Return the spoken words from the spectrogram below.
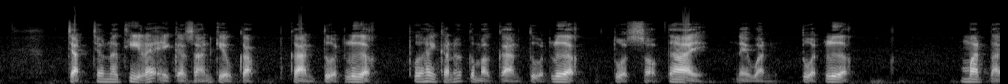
2จัดเจ้าหน้าที่และเอกสารเกี่ยวกับการตรวจเลือก เพื่อให้คณะกรรมการตรวจเลือกตรวจสอบได้ในวันตรวจเลือก มาตรา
